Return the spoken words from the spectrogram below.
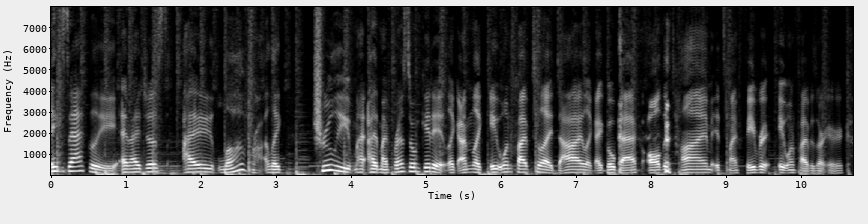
Exactly. And I just, I love, like, truly, my, I, my friends don't get it. Like, I'm like 815 till I die. Like, I go back all the time. It's my favorite. 815 is our area code.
